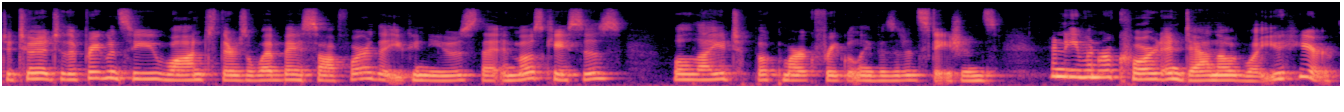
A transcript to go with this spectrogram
To tune it to the frequency you want, there's a web based software that you can use that, in most cases, will allow you to bookmark frequently visited stations and even record and download what you hear.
